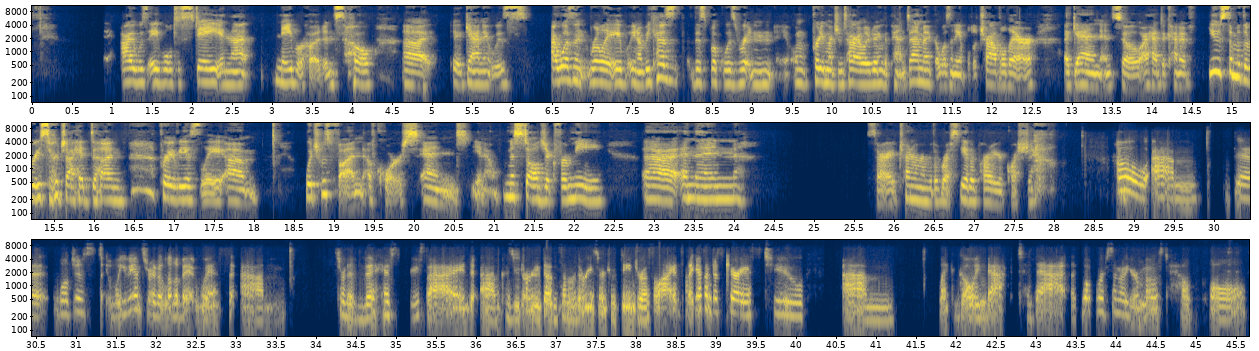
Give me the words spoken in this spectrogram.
I was able to stay in that neighborhood. And so, uh, again, it was, I wasn't really able, you know, because this book was written um, pretty much entirely during the pandemic, I wasn't able to travel there again. And so I had to kind of use some of the research I had done previously, um, which was fun, of course, and, you know, nostalgic for me. Uh, and then, sorry, I'm trying to remember the rest, the other part of your question. Oh, um, the well, just well, you answered it a little bit with um, sort of the history side because um, you'd already done some of the research with Dangerous Alliance. But I guess I'm just curious to, um, like, going back to that. Like, what were some of your most helpful?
